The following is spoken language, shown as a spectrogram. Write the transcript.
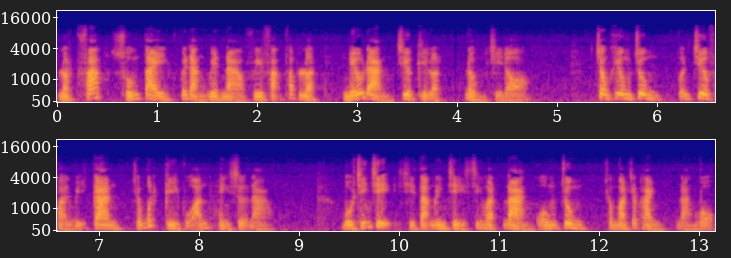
luật pháp xuống tay với đảng viên nào vi phạm pháp luật nếu đảng chưa kỷ luật đồng chí đó. Trong khi ông Trung vẫn chưa phải bị can trong bất kỳ vụ án hình sự nào. Bộ Chính trị chỉ tạm đình chỉ sinh hoạt đảng của ông Trung trong Ban chấp hành Đảng Bộ,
